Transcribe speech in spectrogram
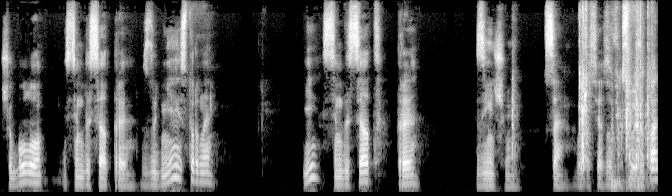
щоб було 73 з однієї сторони і 73 з іншої. Все, зараз я зафіксую деталь.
